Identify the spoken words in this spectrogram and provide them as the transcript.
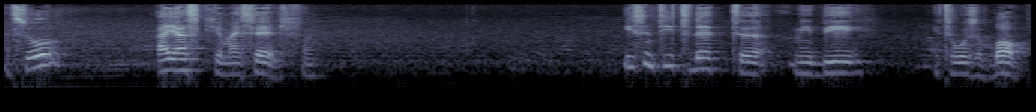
And so I ask myself, isn't it that uh, maybe it was Bob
